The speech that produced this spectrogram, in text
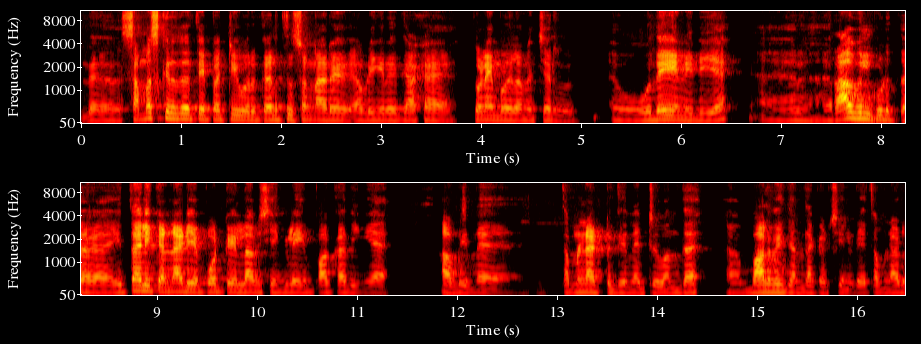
இந்த சமஸ்கிருதத்தை பற்றி ஒரு கருத்து சொன்னாரு அப்படிங்கிறதுக்காக துணை முதலமைச்சர் உதயநிதிய ராகுல் கொடுத்த இத்தாலி கண்ணாடியை போட்டு எல்லா விஷயங்களையும் பார்க்காதீங்க அப்படின்னு தமிழ்நாட்டுக்கு நேற்று வந்த பாரதிய ஜனதா கட்சியினுடைய தமிழ்நாடு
